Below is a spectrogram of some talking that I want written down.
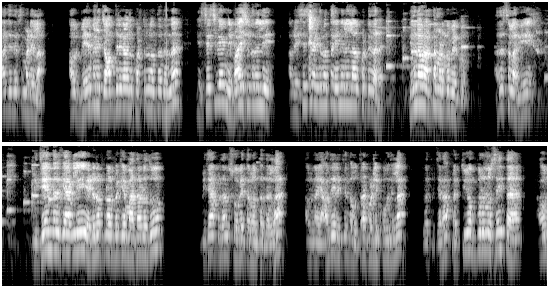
ರಾಜ್ಯಾಧ್ಯಕ್ಷ ಮಾಡಿಲ್ಲ. ಅವ್ರು ಬೇರೆ ಬೇರೆ ಜವಾಬ್ದಾರಿಗಳನ್ನು ಕೊಟ್ಟಿರುವಂತದನ್ನ ಯಶಸ್ವಿಯಾಗಿ ನಿಭಾಯಿಸುವುದರಲ್ಲಿ ಅವ್ರು ಯಶಸ್ವಿಯಾಗಿರುವಂತ ಹಿನ್ನೆಲೆಯಲ್ಲಿ ಅವ್ರು ಕೊಟ್ಟಿದ್ದಾರೆ. ಇದನ್ನ ಅವ್ರು ಅರ್ಥ ಮಾಡ್ಕೋಬೇಕು. ಅದ್ರ ಸಲುವಾಗಿ ವಿಜೇಂದ್ರಗೆ ಆಗ್ಲಿ, ಯಡಿಯೂರಪ್ಪನವ್ರ ಬಗ್ಗೆ ಮಾತಾಡೋದು ಬಿಜಾಪುರದಲ್ಲಿ ಶೋಭೆ ತರುವಂತದ್ದಲ್ಲ. ಅವ್ರನ್ನ ಯಾವುದೇ ರೀತಿಯಿಂದ ಉತ್ತರ ಕೊಡ್ಲಿಕ್ಕೆ ಹೋಗುದಿಲ್ಲ. ಇವತ್ತು ಜನ ಪ್ರತಿಯೊಬ್ಬರು ಸಹಿತ ಅವ್ರು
